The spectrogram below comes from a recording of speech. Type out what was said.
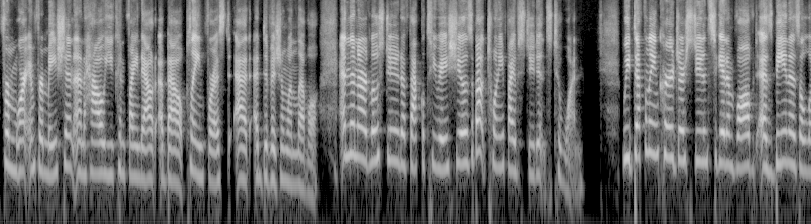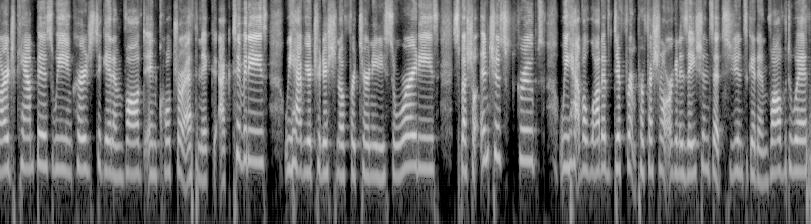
for more information on how you can find out about playing for us at a Division One level. And then our low student to faculty ratio is about 25 students to one. We definitely encourage our students to get involved. As being as a large campus we encourage to get involved in cultural ethnic activities. We have your traditional fraternity sororities special interest groups. We have a lot of different professional organizations that students get involved with.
